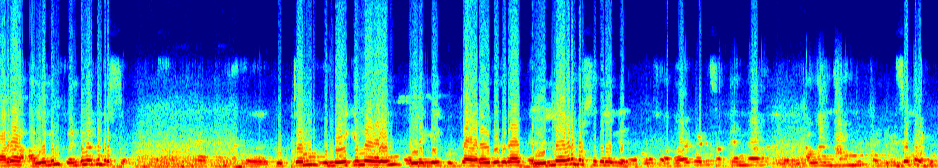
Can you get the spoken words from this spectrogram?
പറ അല്ലെങ്കിൽ രണ്ടുപേർക്കും പ്രശ്നം കുറ്റം ഉന്നയിക്കുന്നവരും അല്ലെങ്കിൽ കുറ്റാരോപിതരായ എല്ലാവരും പ്രശ്നത്തിൽ തന്നെയാണ്. അപ്പോൾ സ്വാഭാവികമായിട്ട് സത്യം എന്താണ്? കള്ളം എന്താണെന്ന് കണ്ടുപിടിച്ചാൽ പറ്റും.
